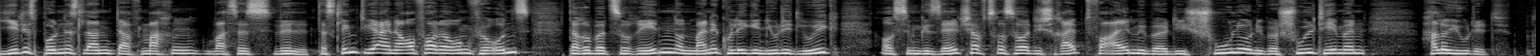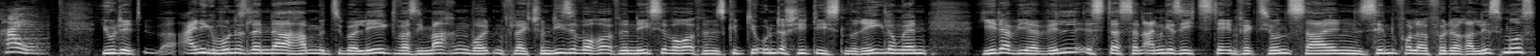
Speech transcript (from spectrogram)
jedes Bundesland darf machen, was es will. Das klingt wie eine Aufforderung für uns, darüber zu reden. Und meine Kollegin Judith Luig aus dem Gesellschaftsressort, die schreibt vor allem über die Schule und über Schulthemen. Hallo Judith. Hi. Judith, einige Bundesländer haben jetzt überlegt, was sie machen, wollten vielleicht schon diese Woche öffnen, nächste Woche öffnen. Es gibt die unterschiedlichsten Regelungen. Jeder wie er will. Ist das dann angesichts der Infektionszahlen sinnvoller Föderalismus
